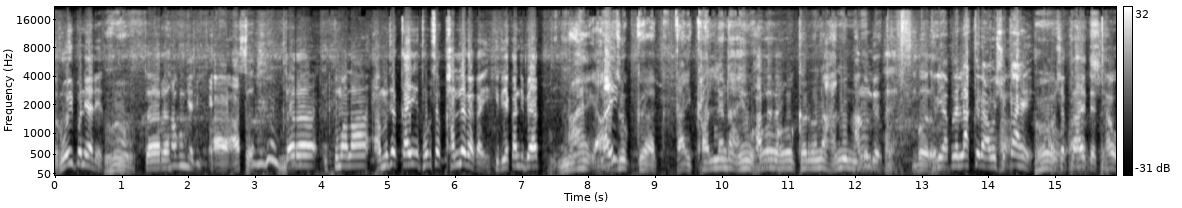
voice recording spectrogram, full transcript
रोही पण आलेत. हं. तर असं. तर अ, तुम्हाला अ, म्हणजे काही थोडस खाल्लं का काही? की एखादी बॅग? नाही नाही? अजून क- काही खाल्लं नाही. हो. नाही. हो करून हाणून आणून देत आहे. बरं तरी आपल्याला लागते ना आवश्यक आहे. हो, आवश्यकता आहे त्याची हो.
